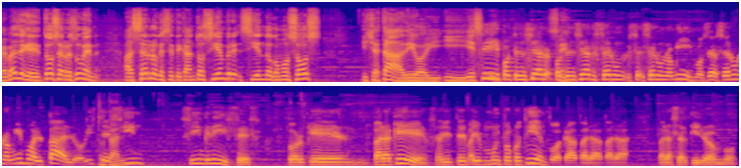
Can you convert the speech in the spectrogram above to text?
Me parece que todo se resume en hacer lo que se te cantó siempre, siendo como sos, y ya está, digo. Y, y es. Sí, potenciar, Sí. potenciar ser, un- ser uno mismo, o sea, ser uno mismo al palo, ¿viste? Total. Sin, sin grises. Porque, ¿para qué? O sea, hay muy poco tiempo acá para, para, para hacer quilombo.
